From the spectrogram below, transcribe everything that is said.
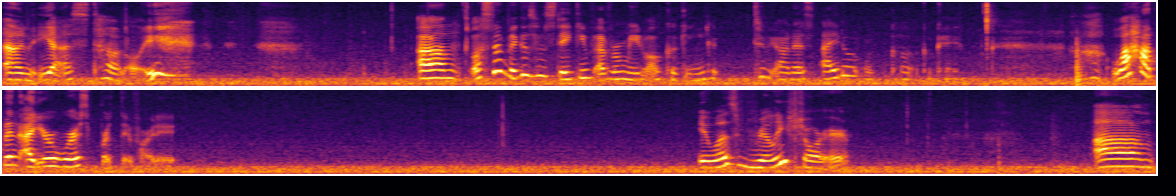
and yes, totally. um, what's the biggest mistake you've ever made while cooking? To be honest, I don't cook, okay. What happened at your worst birthday party? It was really short. Um,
